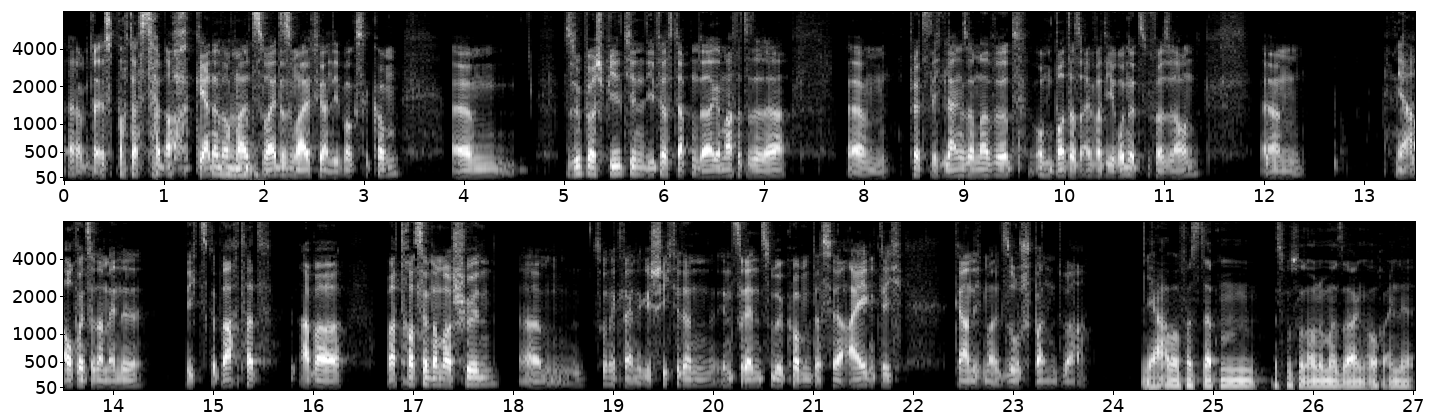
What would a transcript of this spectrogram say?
ähm, da ist Bottas dann auch gerne mhm. noch mal ein zweites Mal für an die Box gekommen. Ähm, super Spielchen, die Verstappen da gemacht hat, dass er da ähm, plötzlich langsamer wird, um Bottas einfach die Runde zu versauen. Ähm, ja, auch wenn es dann am Ende nichts gebracht hat, aber war trotzdem nochmal schön, ähm, so eine kleine Geschichte dann ins Rennen zu bekommen, dass ja eigentlich gar nicht mal so spannend war. Ja, aber Verstappen, das muss man auch nochmal sagen, auch eine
